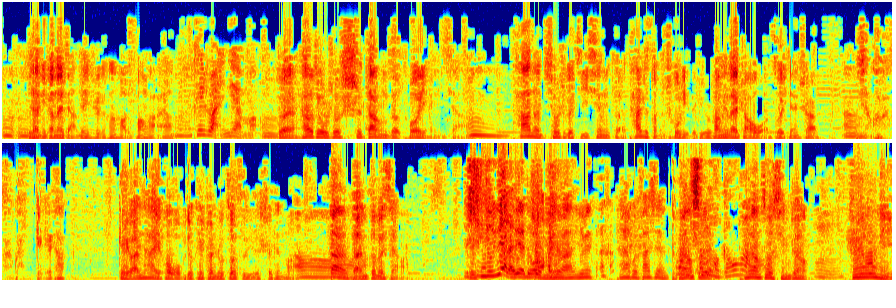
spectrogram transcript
嗯嗯就像你刚才讲，那是个很好的方法呀。嗯，可以软一点嘛。嗯，，对，还有就是说适当的拖延一下。嗯他呢就是个急性子，他是怎么处理的？比如王丽来找我做一件事儿，嗯我想快快快快给给他，给完他以后，我不就可以专注做自己的事情吗？哦但凡这么想，事情就越来越多。就没完，因为大家会发现，同样做同样做行政，嗯，只有你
